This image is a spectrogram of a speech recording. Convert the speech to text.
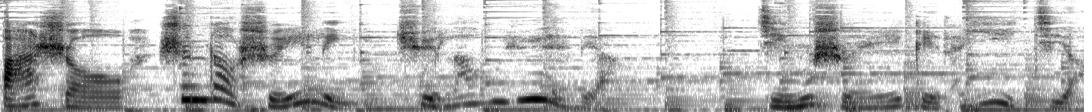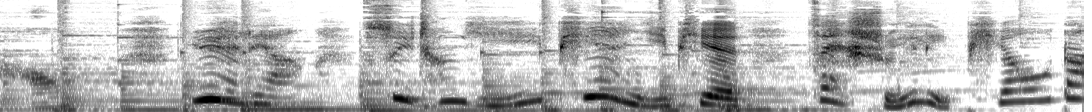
把手伸到水里去捞月亮，井水给他一搅，月亮碎成一片一片，在水里飘荡。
